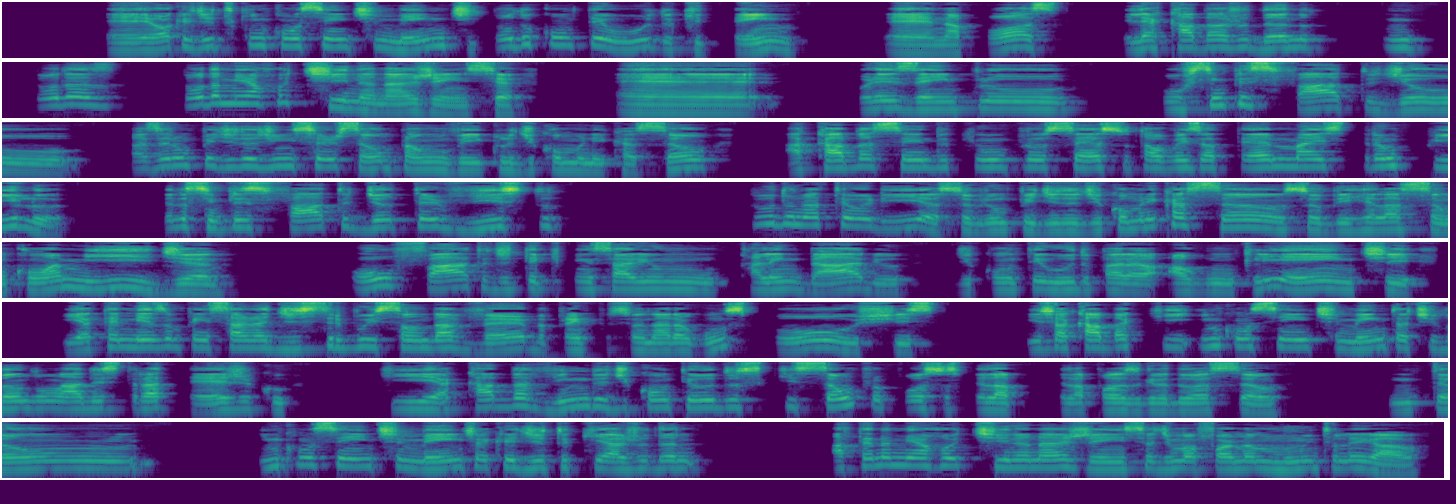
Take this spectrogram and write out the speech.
é, eu acredito que inconscientemente todo o conteúdo que tem é, na pós, ele acaba ajudando em todas, toda a minha rotina na agência. É, por exemplo, o simples fato de eu fazer um pedido de inserção para um veículo de comunicação acaba sendo que um processo talvez até mais tranquilo, pelo simples fato de eu ter visto tudo na teoria sobre um pedido de comunicação, sobre relação com a mídia, ou o fato de ter que pensar em um calendário de conteúdo para algum cliente, e até mesmo pensar na distribuição da verba para impulsionar alguns posts. Isso acaba que inconscientemente ativando um lado estratégico que acaba vindo de conteúdos que são propostos pela, pela pós-graduação. Então, inconscientemente, acredito que ajuda até na minha rotina na agência de uma forma muito legal.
